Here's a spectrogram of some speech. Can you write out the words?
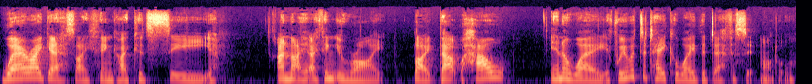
Where I guess I think I could see, and I, I think you're right, like that, how, in a way, if we were to take away the deficit model,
